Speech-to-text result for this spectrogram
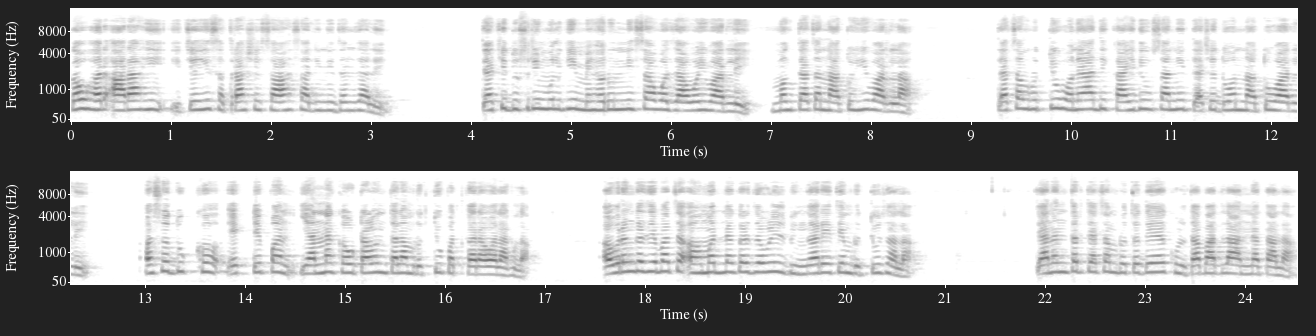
गौहर आराही हिचेही सतराशे सहा साली निधन झाले. त्याची दुसरी मुलगी मेहरुन्निसा व जावई वारले. मग त्याचा नातूही वारला. त्याचा मृत्यू होण्याआधी काही दिवसांनी त्याचे दोन नातू वारले. असं दुःख एकटेपण यांना कवटाळून त्याला मृत्यू पत्करावा लागला. औरंगजेबाचा अहमदनगरजवळील भिंगार येथे मृत्यू झाला. त्यानंतर त्याचा मृतदेह खुलताबादला आणण्यात आला.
